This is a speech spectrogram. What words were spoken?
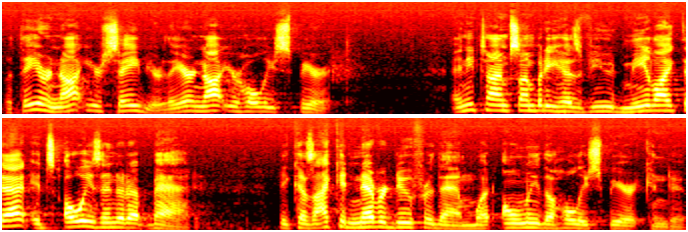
but they are not your Savior. They are not your Holy Spirit. Anytime somebody has viewed me like that, it's always ended up bad because I could never do for them what only the Holy Spirit can do.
